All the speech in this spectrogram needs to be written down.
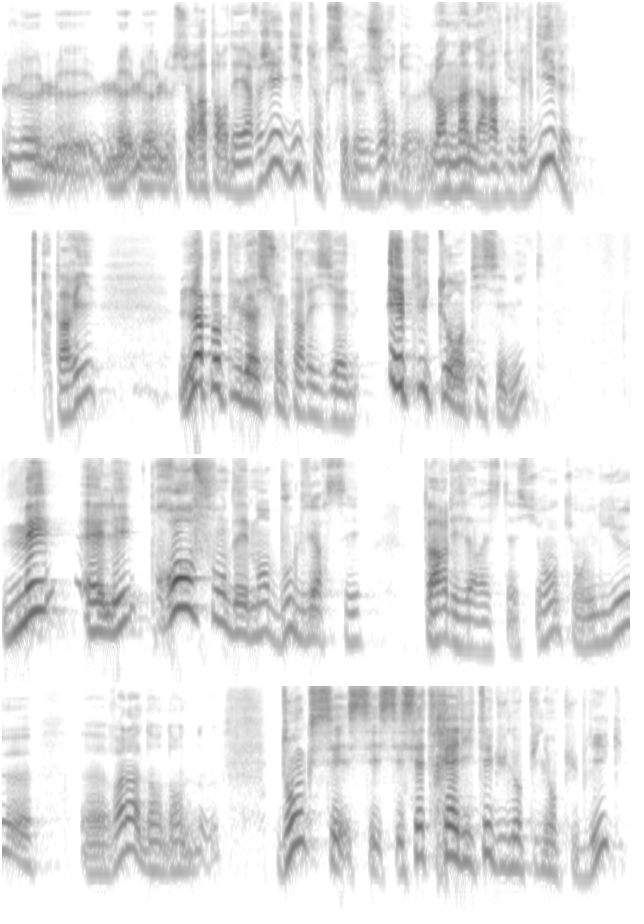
Ce rapport des RG dit, donc c'est le jour de lendemain de la rafle du Veldiv à Paris, la population parisienne est plutôt antisémite, mais elle est profondément bouleversée par les arrestations qui ont eu lieu. Euh, euh, voilà, donc c'est cette réalité d'une opinion publique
